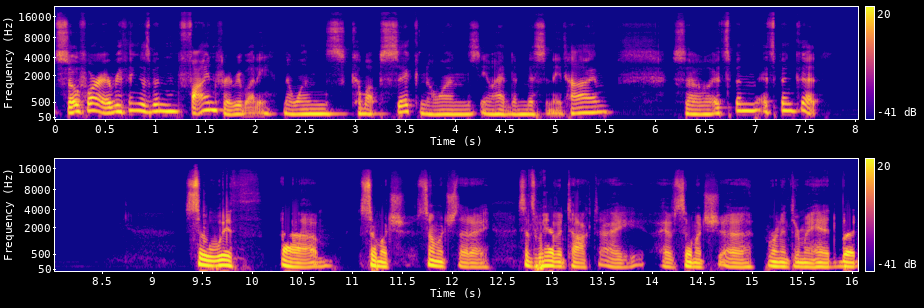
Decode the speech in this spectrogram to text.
so far everything has been fine for everybody. No one's come up sick. No one's you know had to miss any time. So it's been it's been good. So with um, so much so much that I since we haven't talked, I, have so much uh, running through my head. But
